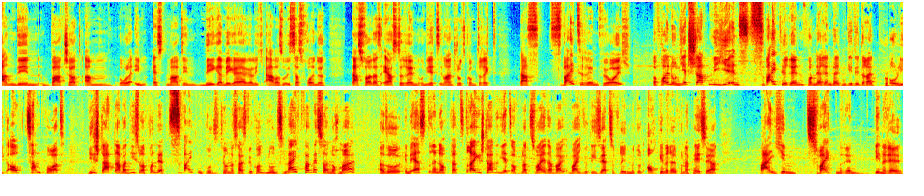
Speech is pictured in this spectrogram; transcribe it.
an den Barchat am oder im Aston Martin. Mega, mega ärgerlich, aber so ist das, Freunde. Das war das erste Rennen und jetzt im Anschluss kommt direkt das zweite Rennen für euch. So, Freunde, und jetzt starten wir hier ins zweite Rennen von der Rennwelten GT3 Pro League auf Zandvoort. Wir starten aber diesmal von der zweiten Position, das heißt, wir konnten uns leicht verbessern nochmal. Also im ersten Rennen auf Platz 3 gestartet, jetzt auf Platz 2, da war, war ich wirklich sehr zufrieden mit und auch generell von der Pace her war ich im zweiten Rennen, generell,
